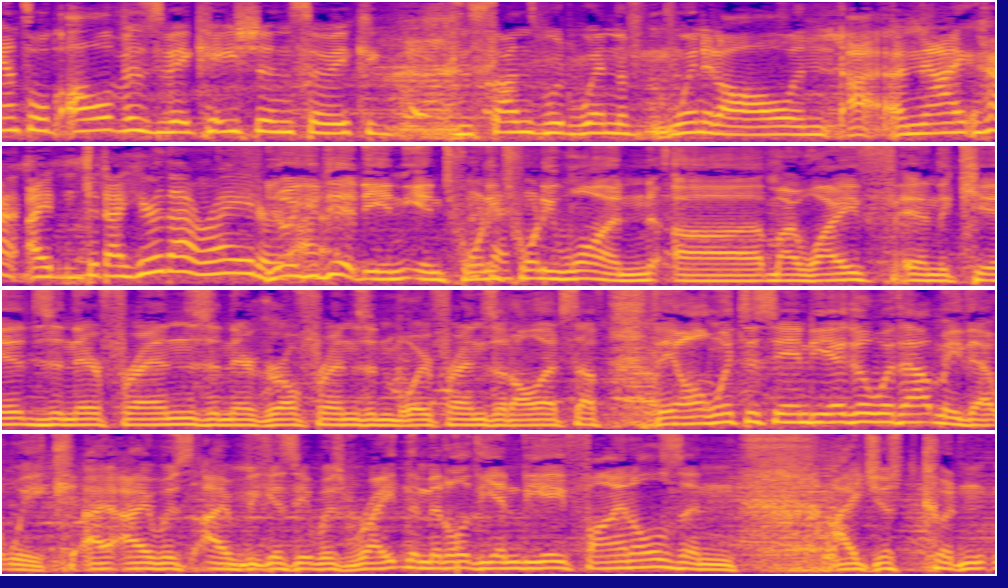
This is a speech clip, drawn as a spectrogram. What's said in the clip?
canceled all of his vacations so he could the Suns would win the win it all. And I, and I, I did I hear that right? Or You know, you did in in 2021. Uh, my wife and the kids and their friends and their girlfriends and boyfriends and all that stuff. They all went to San Diego without me that week. I, I was I because it was right in the middle of the NBA finals and I just couldn't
